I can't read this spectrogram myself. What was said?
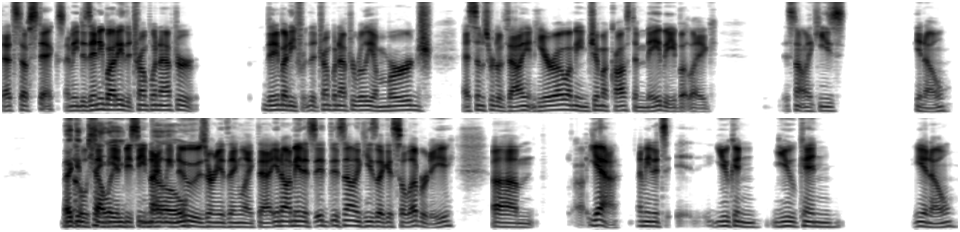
that stuff sticks. I mean, does anybody that Trump went after, did anybody that Trump went after really emerge as some sort of valiant hero? I mean, Jim Acosta maybe, but like, it's not like he's, you know, Megan hosting Kelly, the NBC nightly news or anything like that. You know, I mean, it's it, it's not like he's like a celebrity. Um, uh, yeah, I mean, it's you can you can you know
